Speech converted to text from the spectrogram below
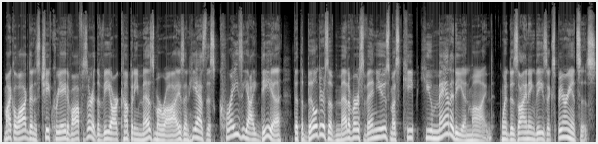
Michael Ogden is chief creative officer at the VR company Mesmerize, and he has this crazy idea that the builders of metaverse venues must keep humanity in mind when designing these experiences.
